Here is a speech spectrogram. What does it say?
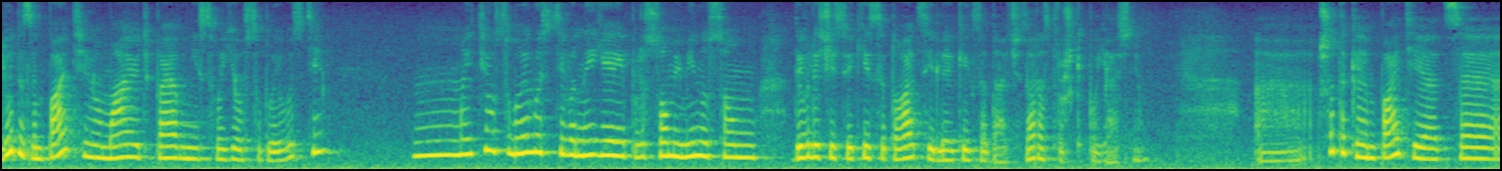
Люди з емпатією мають певні свої особливості. І ті особливості вони є і плюсом, і мінусом, дивлячись, в якій ситуації, для яких задач. Зараз трошки поясню. Е, Що таке емпатія? Це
